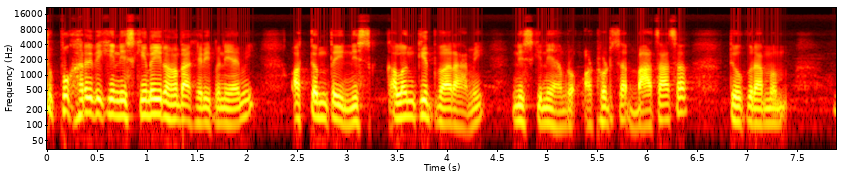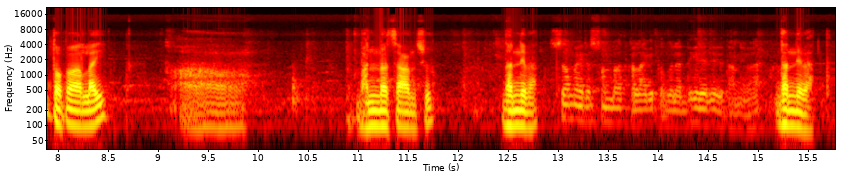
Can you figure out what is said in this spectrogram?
त्यो पोखरीदेखि निस्किँदै रहँदाखेरि पनि हामी अत्यन्तै निष्कलङ्कित भएर हामी निस्किने हाम्रो अठोट छ बाचा छ। त्यो कुरामा तपाईँहरूलाई भन्न चाहन्छु। धन्यवाद। समय र संवादका लागि तपाईँलाई धेरै धेरै धन्यवाद। धन्यवाद।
